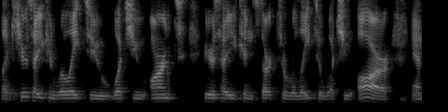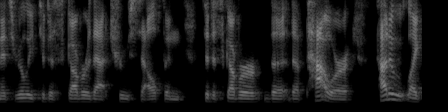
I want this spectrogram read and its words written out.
like here's how you can relate to what you aren't. Here's how you can start to relate to what you are, and it's really to discover that true self and to discover the the power. How do like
